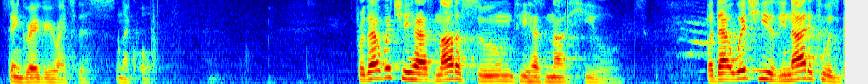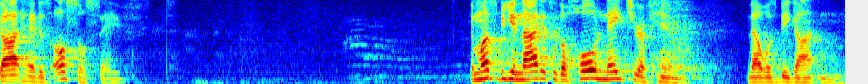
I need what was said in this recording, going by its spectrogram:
St. Gregory writes this, and I quote For that which he has not assumed, he has not healed, but that which he is united to his Godhead is also saved. It must be united to the whole nature of him that was begotten,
